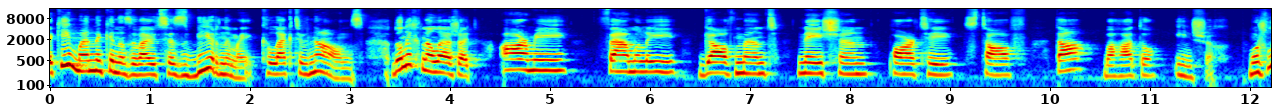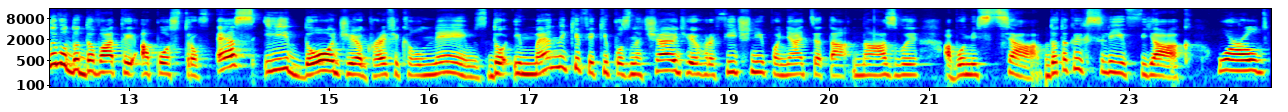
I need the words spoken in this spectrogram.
Такі іменники називаються збірними collective nouns. До них належать army, family, government, nation, party, staff та багато інших. Можливо додавати апостроф S і до geographical names, до іменників, які позначають географічні поняття та назви або місця, до таких слів як world,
